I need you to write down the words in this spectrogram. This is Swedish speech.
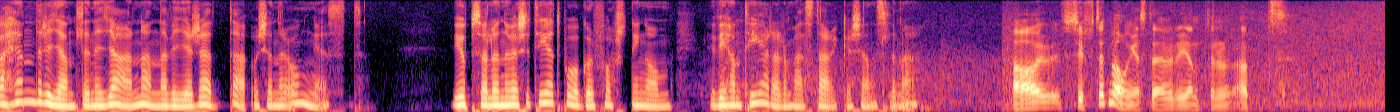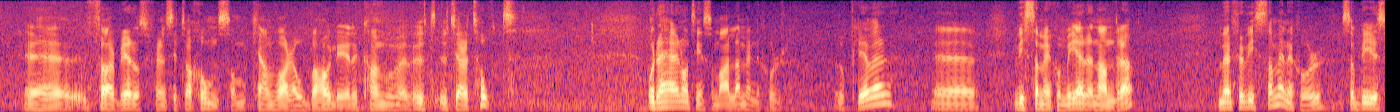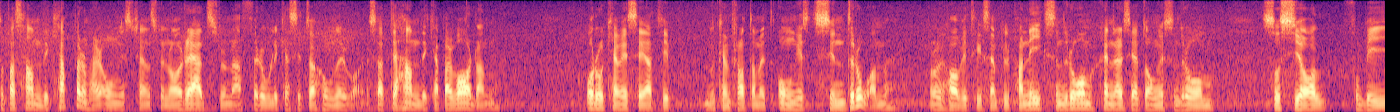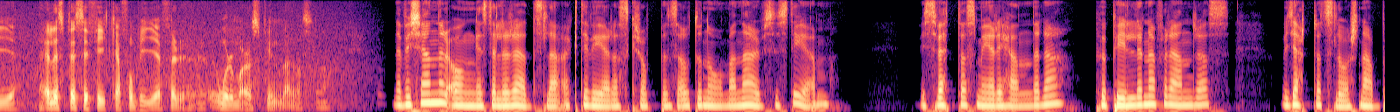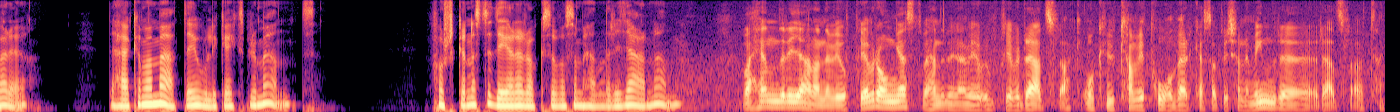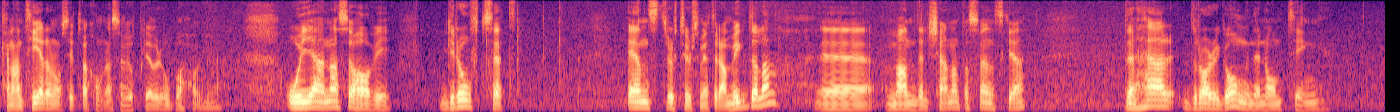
Vad händer egentligen i hjärnan när vi är rädda och känner ångest? Vid Uppsala universitet pågår forskning om hur vi hanterar de här starka känslorna. Ja, syftet med ångest är väl egentligen att eh, förbereda oss för en situation som kan vara obehaglig eller kan ut, utgöra ett hot. Och det här är någonting som alla människor upplever, eh, vissa människor mer än andra. Men för vissa människor så blir det så pass handikappade de här ångestkänslorna och rädslorna för olika situationer i vardagen så att det handikappar vardagen. Och då kan vi säga att vi då kan vi prata om ett ångestsyndrom. Och då har vi till exempel paniksyndrom, generaliserat ångestsyndrom, social fobi eller specifika fobier för ormar och spindlar. Och så. När vi känner ångest eller rädsla aktiveras kroppens autonoma nervsystem. Vi svettas mer i händerna, pupillerna förändras och hjärtat slår snabbare. Det här kan man mäta i olika experiment. Forskarna studerar också vad som händer i hjärnan. Vad händer i hjärnan när vi upplever ångest? Vad händer när vi upplever rädsla? Och hur kan vi påverka så att vi känner mindre rädsla? Att kan hantera de situationer som vi upplever obehagliga. Och i hjärnan så har vi grovt sett en struktur som heter amygdala, eh, mandelkärnan på svenska. Den här drar igång när någonting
